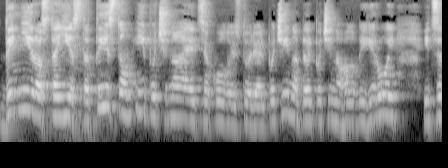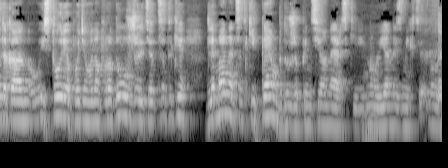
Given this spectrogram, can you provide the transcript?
Де Ніро стає статистом і починається коло історії Аль Пачіно, де Аль Пачіно головний герой. І це така ну, історія, потім вона продовжується. Це таке для мене це такий темп дуже пенсіонерський. Ну я не зміг це. Ну,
